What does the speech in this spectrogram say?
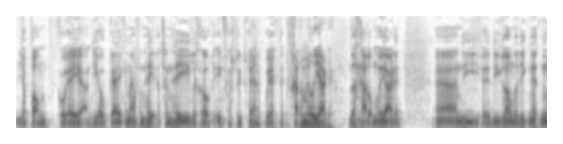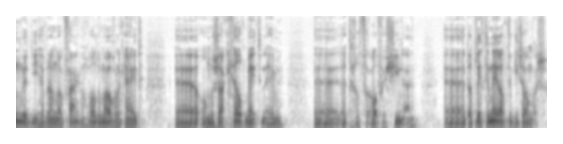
Japan, Korea, die ook kijken naar van hé, hey, dat zijn hele grote infrastructurele ja, projecten. Het gaat om miljarden. Dat gaat om miljarden. en die, die landen die ik net noemde, die hebben dan ook vaak nog wel de mogelijkheid om een zak geld mee te nemen. dat geldt vooral voor China. Uh, dat ligt in Nederland natuurlijk iets anders.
